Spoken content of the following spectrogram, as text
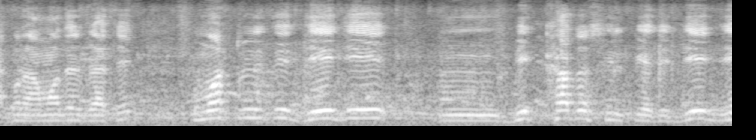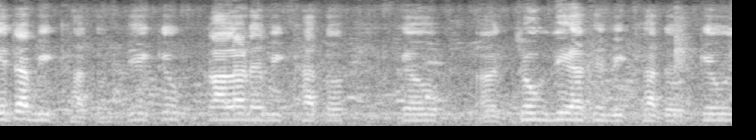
এখন আমাদের ব্যাচে কুমারটুলিতে যে যে বিখ্যাত শিল্পী আছে। যে যেটা বিখ্যাত, যে কেউ কালারে বিখ্যাত, কেউ চোখ দিয়াতে বিখ্যাত, কেউ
